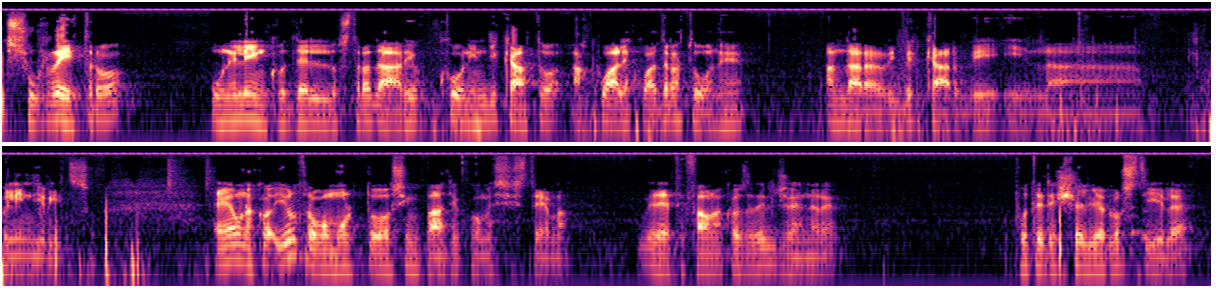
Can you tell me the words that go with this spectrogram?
sul retro un elenco dello stradario con indicato a quale quadratone andare a ribeccarvi il, quell'indirizzo. io lo trovo molto simpatico come sistema. Vedete, fa una cosa del genere, potete scegliere lo stile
